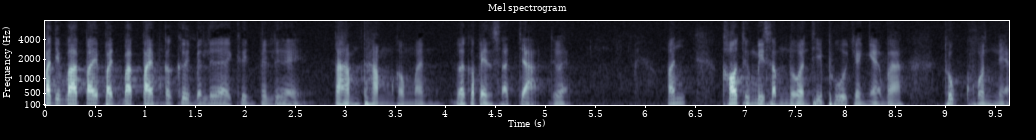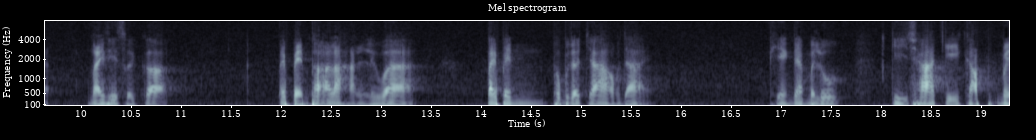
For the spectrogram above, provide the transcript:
ปฏิบัติไปปฏิบัติไปมันก็ขึ้นไปเรื่อย ขึ้นไปเรื่อย ตามธรรมของมัน แล้วก็เป็นสัจจะด้วยมันเขาถึงมีสำนวนที่พูดอย่างเงี้ยว่า ทุกคนเนี่ยในที่สุดก็ไปเป็นพระอรหันต์หรือว่าไปเป็นพระพุทธเจ้าได้ เพียงแต่ไม่รู้กี่ชาติกี่กับไม่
